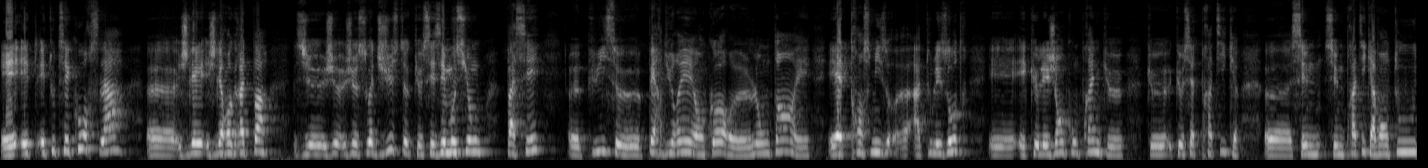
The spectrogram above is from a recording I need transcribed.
Et, et, toutes ces courses là, je les je les regrette pas. Je, je, je souhaite juste que ces émotions passées euh, puisse euh, perdurer encore euh, longtemps et, être transmise à tous les autres et, que les gens comprennent que, que, cette pratique, c'est une, une, pratique avant tout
